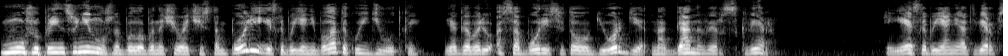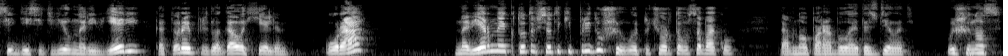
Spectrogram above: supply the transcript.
Мужу-принцу не нужно было бы ночевать в чистом поле, если бы я не была такой идиоткой. Я говорю о соборе Святого Георгия на Ганновер-сквер. Если бы я не отверг все десять вилл на ривьере, которые предлагала Хелен. Ура! Наверное, кто-то все-таки придушил эту чертову собаку. Давно пора было это сделать. Выше нос.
